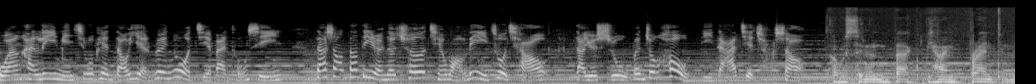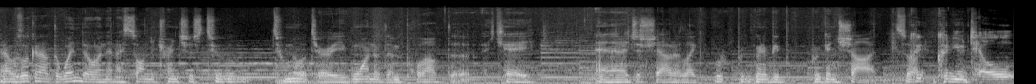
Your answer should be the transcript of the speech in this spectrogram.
国安和另一名纪录片导演瑞诺结伴同行，搭上当地人的车前往另一座桥。大约十五分钟后抵达检查哨。I was sitting back behind Brent, and I was looking out the window, and then I saw in the trenches two two military. One of them pull out the AK, and then I just shouted like, "We're, we're going to be, we're getting shot." So Could, could you tell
